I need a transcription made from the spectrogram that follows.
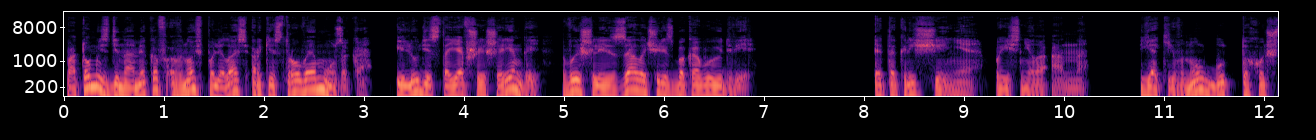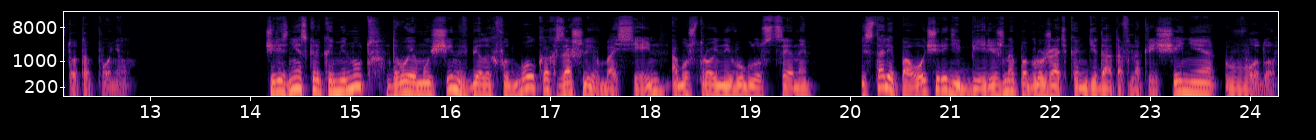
Потом из динамиков вновь полилась оркестровая музыка, и люди, стоявшие шеренгой, вышли из зала через боковую дверь. «Это крещение», — пояснила Анна. Я кивнул, будто хоть что-то понял. Через несколько минут двое мужчин в белых футболках зашли в бассейн, обустроенный в углу сцены, и стали по очереди бережно погружать кандидатов на крещение в воду.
